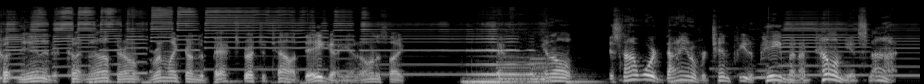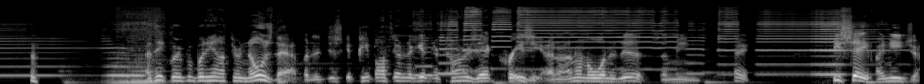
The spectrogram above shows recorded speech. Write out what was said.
cutting in and they're cutting out. They're running like they're on the back stretch of Talladega, you know, and it's like, you know, it's not worth dying over 10 feet of pavement. I'm telling you, it's not. I think everybody out there knows that, but it just get people out there and they're getting their cars act crazy. I don't, I don't know what it is. I mean, hey, be safe. I need you.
